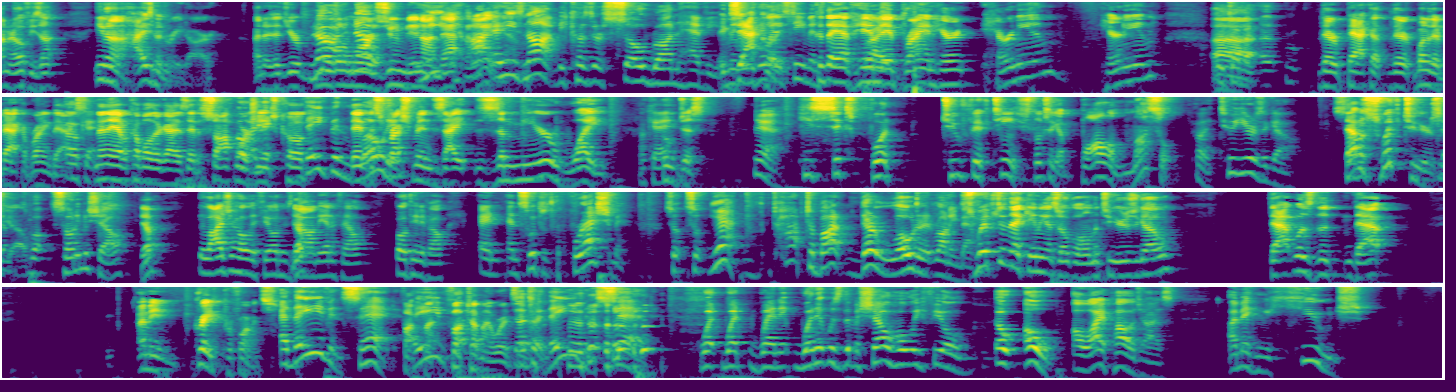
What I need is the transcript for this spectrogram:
I don't know if he's on even on a Heisman radar. I know that you're, you're a little more zoomed in on that than I am. And he's not because they're so run heavy. Exactly look at his team because they have him. Right. They have Brian Her- Herrien. Herrien. We're Uh, talking about, uh, their backup, their one of their backup running backs. Okay. And then they have a couple other guys. They have a sophomore Oh, James they- Cook. they've been They have this freshman Zai- Zamir White. Okay. Who just yeah, he's six foot two fifteen. Just looks like a ball of muscle. probably two years ago. That was Swift two years ago. well, Sony Michel, Yep. Elijah Holyfield, who's Yep. now in the NFL, both the NFL, and and Swift was the freshman. So so yeah, top to bottom, they're loaded at running back. Swift in that game against Oklahoma two years ago. That was the that. I mean, great performance. and they even said Fuck they my, even, fucked up my words. That's there. right. They even said what what when it when it was the Michel Holyfield. Oh oh oh! I apologize. I'm making a huge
